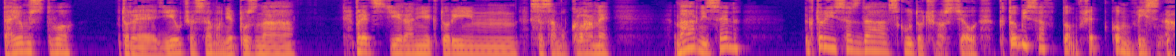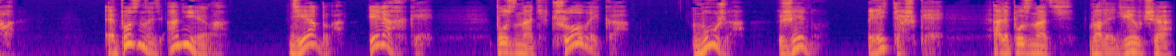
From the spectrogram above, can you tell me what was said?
Tajomstvo, ktoré dievča samo nepozná, predstieranie, ktorým sa samo klame, márny sen, ktorý sa zdá skutočnosťou. Kto by sa v tom všetkom vyznal? E, poznať aniela, diabla, je ľahké. Poznať človeka, muža, ženu, je ťažké. Ale poznať mladé dievča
